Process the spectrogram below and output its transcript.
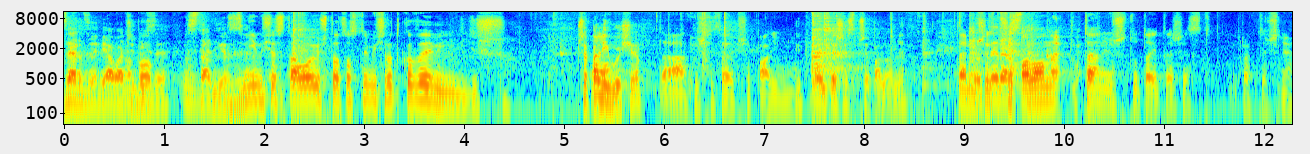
zardzewiała, No czyli ze stali Z rdzewnej. nim się stało już to, co z tymi środkowymi, widzisz. Przepaliły się Tak, już się cały przepalił. i Nie? tutaj też jest przepalony. Ten To już jest teraz przepalony, ten już tutaj też jest praktycznie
